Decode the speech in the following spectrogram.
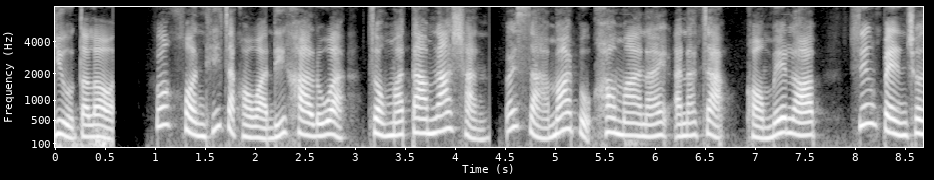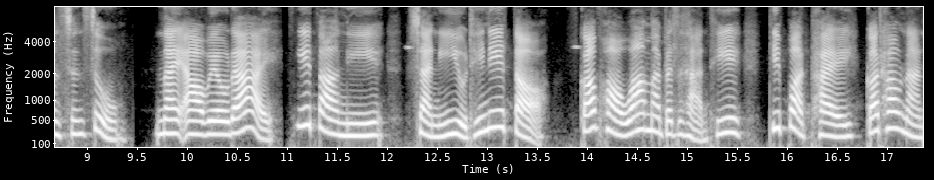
อยู่ตลอด พวกคนที่จักรวรรดิคารัวจงมาตามล่าฉันไม่สามารถบุกเข้ามาในอาณาจักรของเบลลอฟซึ่งเป็นชนชั้นสูงในอาเวลได้ที่ตอนนี้ฉันนี้อยู่ที่นี่ต่อ ก็พราะว่ามันเป็นสถานที่ที่ปลอดภัยก็เท่านั้น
